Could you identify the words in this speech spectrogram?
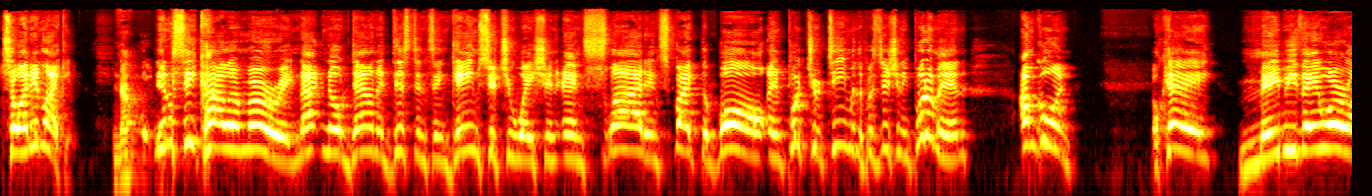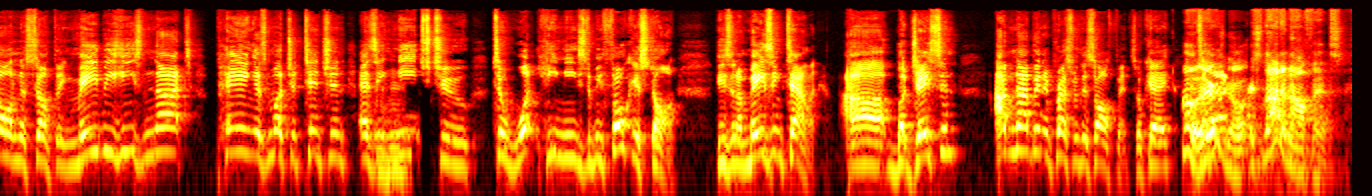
So I didn't like it. No. You don't see Kyler Murray not know down and distance in game situation and slide and spike the ball and put your team in the position he put them in. I'm going, okay, maybe they were on to something. Maybe he's not paying as much attention as he mm-hmm. needs to to what he needs to be focused on. He's an amazing talent. Uh, but Jason, I've not been impressed with this offense. Okay. Oh, there you go. It's not an offense.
